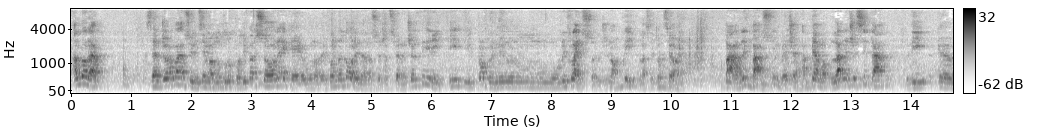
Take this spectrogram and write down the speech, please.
Allora Sergio Rovazio insieme ad un gruppo di persone che è uno dei fondatori dell'associazione Certi Diritti, il, proprio in un, un riflesso, dice no, qui la situazione va a ribasso, invece abbiamo la necessità di eh,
